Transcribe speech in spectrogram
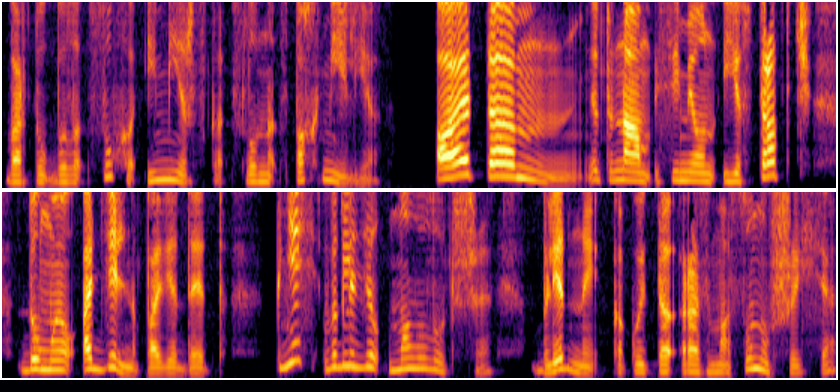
Во рту было сухо и мерзко, словно с похмелья. А это, это нам Семен Евстратович, думаю, отдельно поведает. Князь выглядел мало лучше. Бледный, какой-то размасунувшийся.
